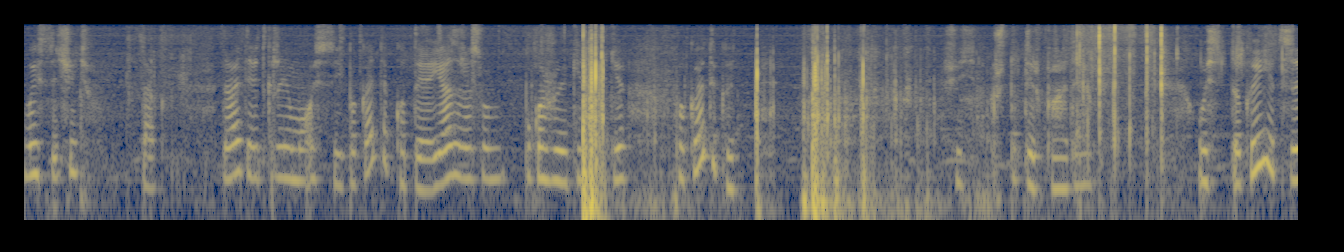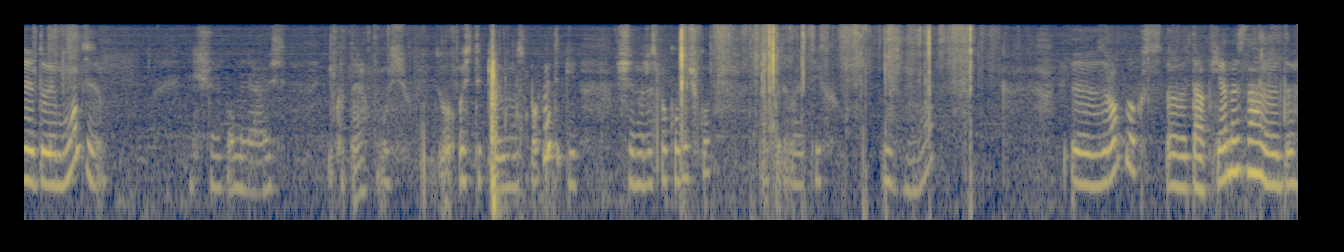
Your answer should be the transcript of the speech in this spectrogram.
вистачить. Так, давайте відкриємо ось цей пакетик коте. Я зараз вам покажу, які тут є пакетики. Щось штутир падає. Ось такий, це до емодзі, якщо не помиляюсь. І коте. Ось, ось такі у нас пакетики. Ще на розпаковочку. Так, давайте їх візьмемо. Е, З Roblox. е, Так, я не знаю, де.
